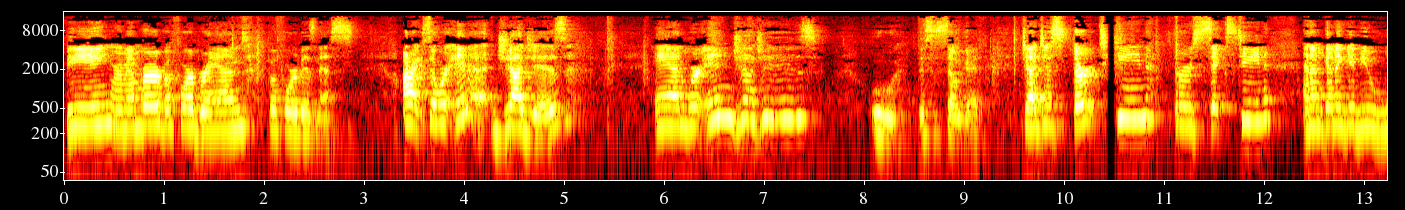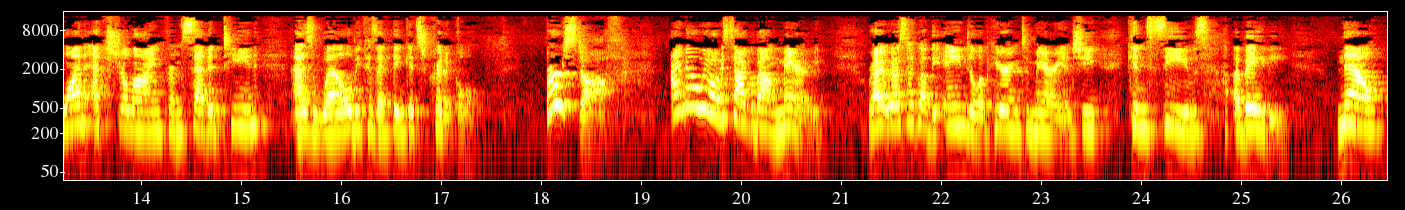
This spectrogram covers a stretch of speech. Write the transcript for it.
Being, remember, before brand, before business. All right, so we're in uh, Judges, and we're in Judges. Ooh, this is so good. Judges 13 through 16, and I'm going to give you one extra line from 17 as well because I think it's critical. First off, I know we always talk about Mary, right? We always talk about the angel appearing to Mary and she conceives a baby. Now,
